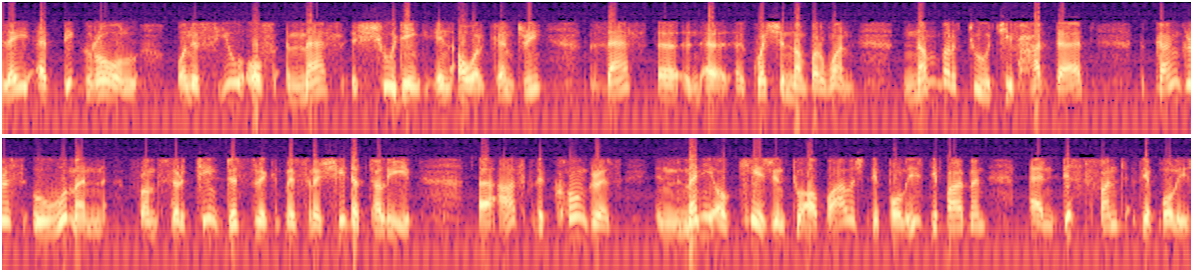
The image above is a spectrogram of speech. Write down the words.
play a big role on a few of mass shooting in our country? That's uh, uh, uh, question number one. Number two, Chief Haddad, Congresswoman from 13th District, Ms. Rashida Tlaib, uh, asked the Congress in many occasions to abolish the police department and disfund the police.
